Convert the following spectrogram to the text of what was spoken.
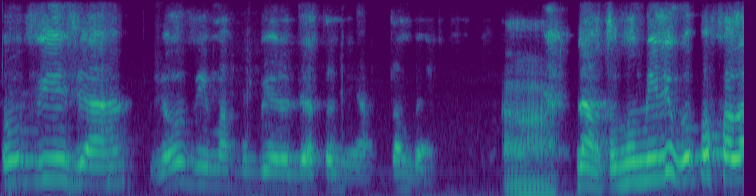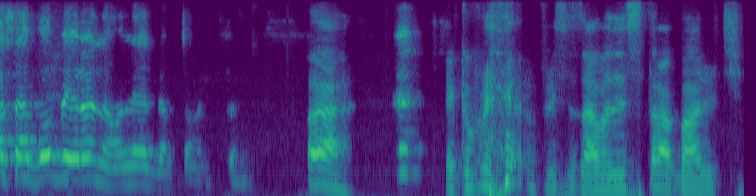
Ouvi já. Já ouvi uma bobeira dessa minha também. Ah. Não, tu não me ligou para falar essas bobeiras, não, né, Antônio? Ah, é que eu precisava desse trabalho, tio.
